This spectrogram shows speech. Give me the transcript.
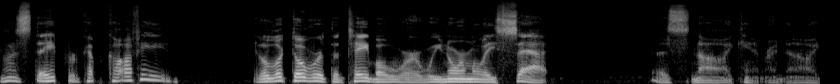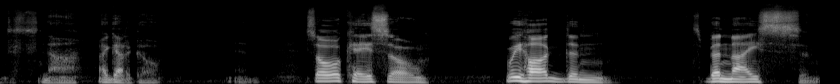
you want to stay for a cup of coffee?" And I looked over at the table where we normally sat. And I said, "No, I can't right now. I just no, I gotta go." And so okay, so we hugged, and it's been nice. And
